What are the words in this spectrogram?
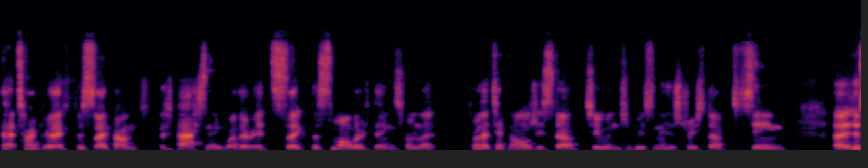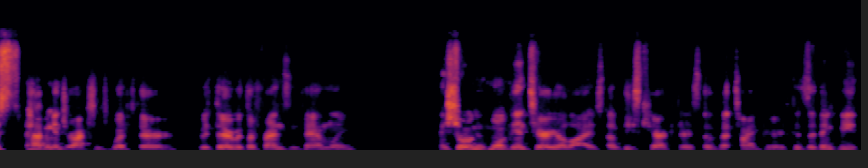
that time period I, I found fascinating whether it's like the smaller things from the from the technology stuff to introducing the history stuff to seeing uh, just having interactions with their with their with their friends and family and showing more of the interior lives of these characters of that time period. Because I think we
